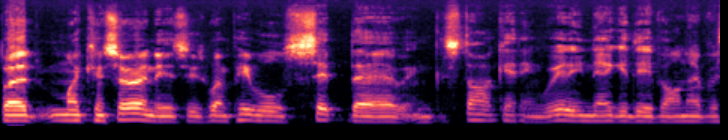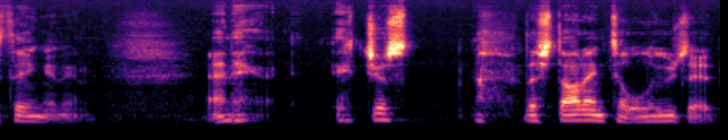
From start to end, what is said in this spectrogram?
But my concern is is when people sit there and start getting really negative on everything, and it, and it, it just they're starting to lose it.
